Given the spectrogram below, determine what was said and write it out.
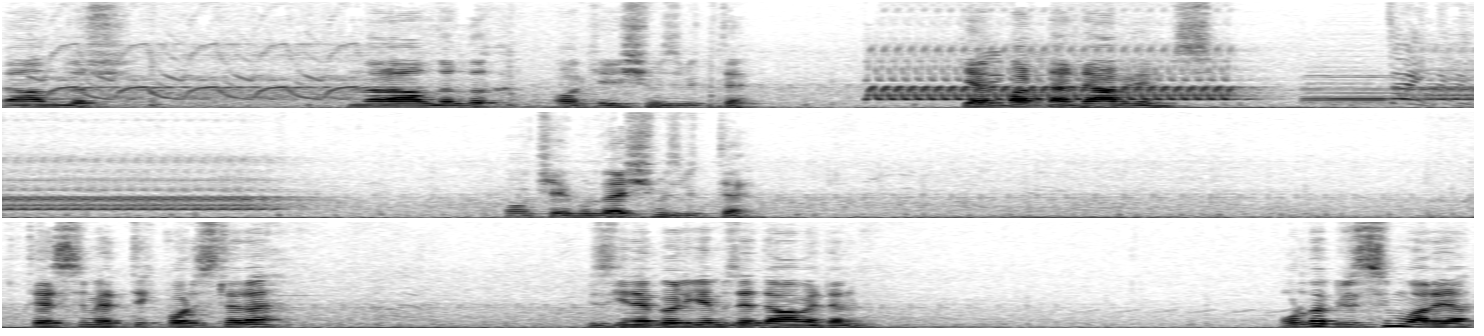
Tamamdır. Bunları aldırdık. Okey işimiz bitti. Gel partner devam edelim biz. Okey burada işimiz bitti. Teslim ettik polislere. Biz yine bölgemize devam edelim. Orada birisi mi var ya?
